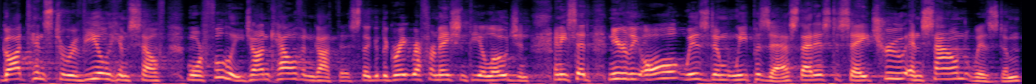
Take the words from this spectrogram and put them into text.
God tends to reveal himself more fully. John Calvin got this, the, the great Reformation theologian, and he said, Nearly all wisdom we possess, that is to say, true and sound wisdom,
